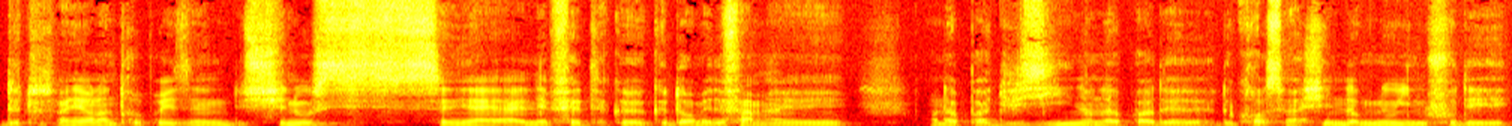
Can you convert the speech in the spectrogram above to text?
De toute manière, l'entreprise, chez nous, elle n'est faite que, d'hommes et de femmes. Hein. on n'a pas d'usine, on n'a pas de, de, grosses machines. Donc nous, il nous faut des,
